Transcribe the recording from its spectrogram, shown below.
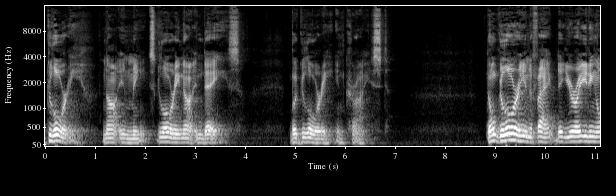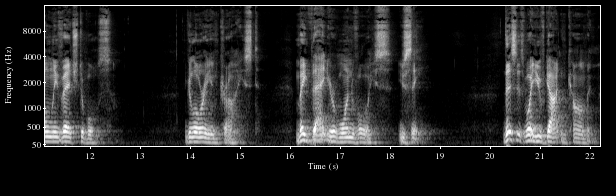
Glory not in meats, glory not in days, but glory in Christ. Don't glory in the fact that you're eating only vegetables. Glory in Christ. Make that your one voice, you see. This is what you've got in common.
